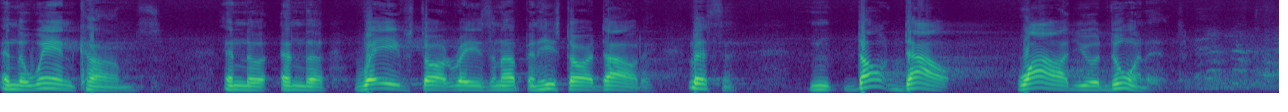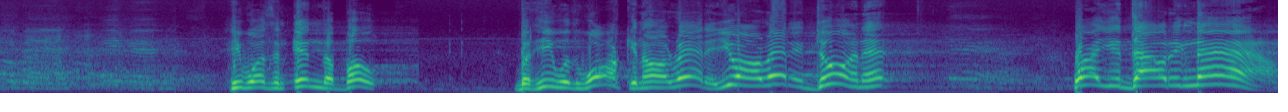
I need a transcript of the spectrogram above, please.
and the wind comes, and the, and the waves start raising up, and he starts doubting. Listen, don't doubt while you're doing it. He wasn't in the boat, but he was walking already. You're already doing it. Why are you doubting now?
